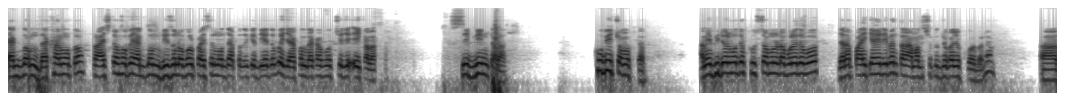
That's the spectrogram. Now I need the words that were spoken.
একদম দেখার মতো। প্রাইসটা হবে একদম রিজনেবল প্রাইসের মধ্যে আপনাদেরকে দিয়ে দেবো। এই যে এখন দেখাবো হচ্ছে যে এই কালারটা। Sea green colour. খুবই চমৎকার। আমি ভিডিওর মধ্যে খুচরা মূল্যটা বলে দেবো। যারা পাইকারি নেবেন তারা আমাদের সাথে যোগাযোগ করবেন হ্যাঁ? আর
